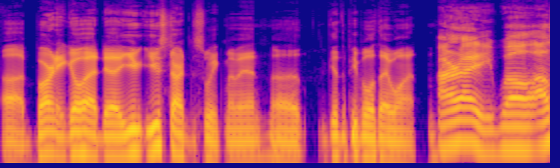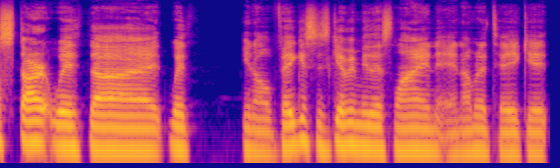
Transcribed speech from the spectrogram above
Uh, Barney, go ahead. Uh, you you start this week, my man. Uh, give the people what they want. All righty. Well, I'll start with uh with you know, Vegas is giving me this line and I'm gonna take it.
